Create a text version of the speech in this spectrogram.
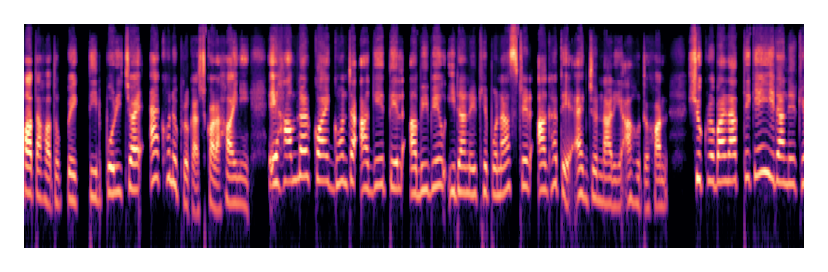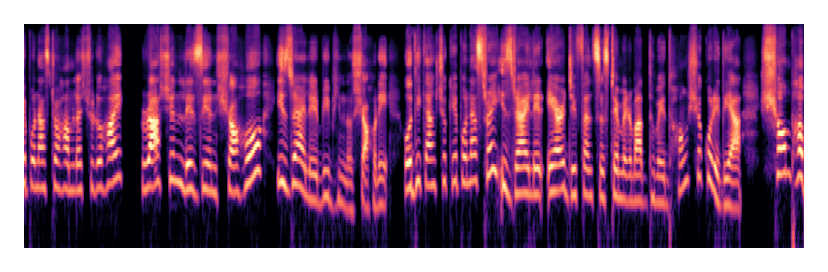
হতাহত ব্যক্তির পরিচয় এখনও প্রকাশ করা হয়নি। এই হামলার কয়েক ঘণ্টা আগে তেল আবিবেও ইরানের ক্ষেপণাস্ত্রের আঘাতে একজন নারী আহত হন। শুক্রবার রাত থেকেই ইরানের ক্ষেপণাস্ত্র হামলা শুরু হয় রাশিয়ান লেজিয়ন সহ ইসরায়েলের বিভিন্ন শহরে। অধিকাংশ ক্ষেপণাস্ত্রই ইসরায়েলের এয়ার ডিফেন্স সিস্টেমের মাধ্যমে ধ্বংস করে দেয়া সম্ভব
